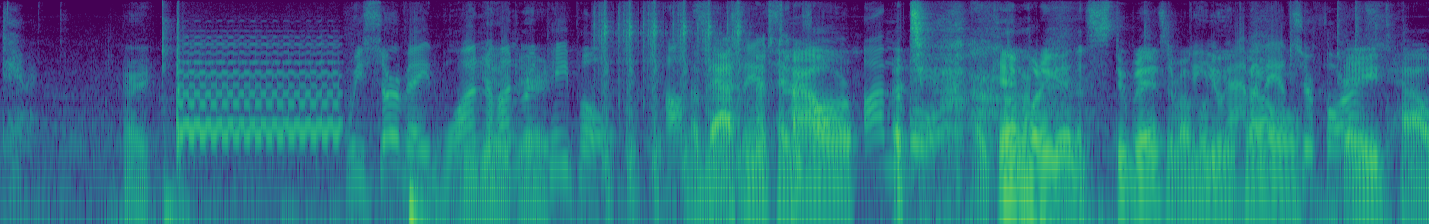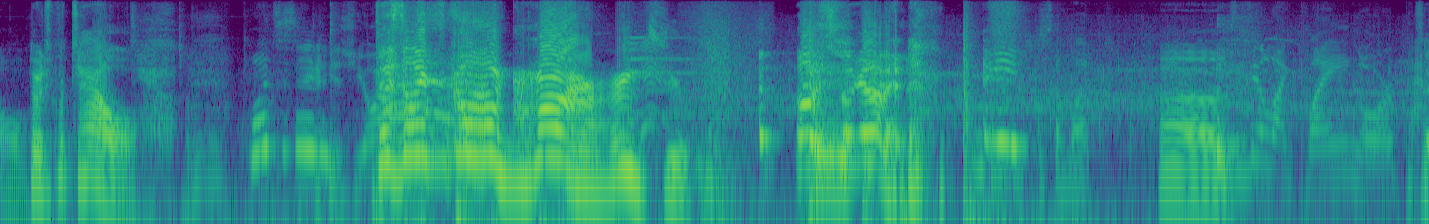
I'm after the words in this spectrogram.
Damn it. All right. We surveyed 100 people. A six bathroom answers attendant. are On A t- okay, I'm putting it in. That's a stupid answer. I'm Do putting you a towel. answer for a us? towel. There's a towel. What's his name? Is your There's not even going I hate you. Oh, I still got it. Uh, feel like playing or passing?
